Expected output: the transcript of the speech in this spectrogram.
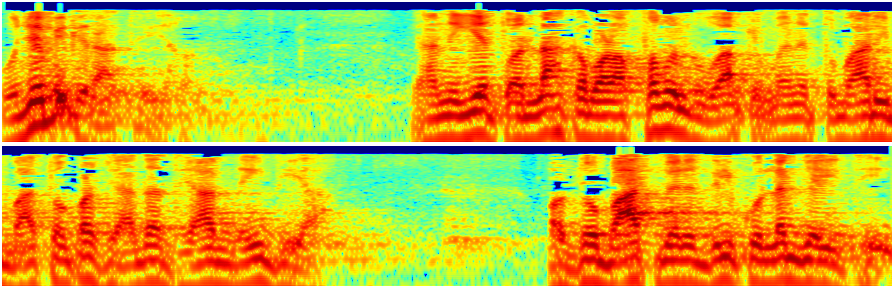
مجھے بھی گراتے یہاں۔ یعنی یہ تو اللہ کا بڑا فضل ہوا کہ میں نے تمہاری باتوں پر زیادہ دھیان نہیں دیا۔ اور جو بات میرے دل کو لگ گئی تھی،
